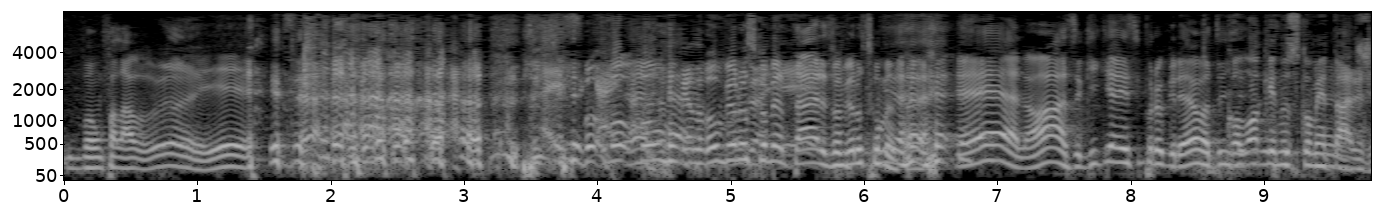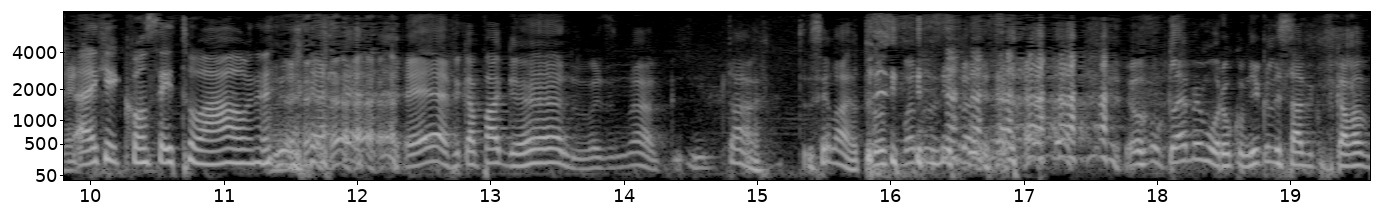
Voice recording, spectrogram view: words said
vão falar. "Ué, é." Vamos ver nos comentários, vamos ver nos comentários. é, nossa, o que, que é esse programa? Coloquem nos comentários, gente. Ai, que conceitual, né? É, fica pagando. Mas, não, tá, sei lá, eu trouxe bandas estranhas. Eu- o Kleber morou comigo, ele sabe que eu ficava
